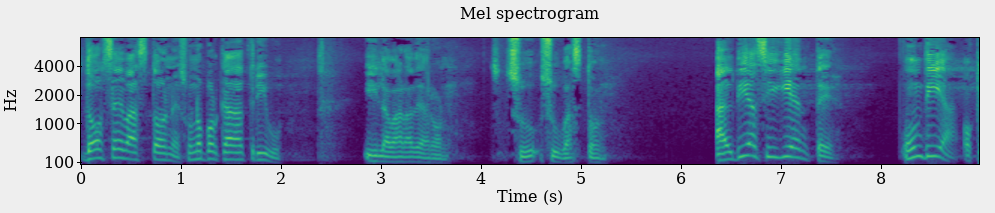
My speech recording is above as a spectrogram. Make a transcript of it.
Doce bastones, uno por cada tribu. Y la vara de Aarón, su, su bastón. Al día siguiente, un día, ¿ok?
